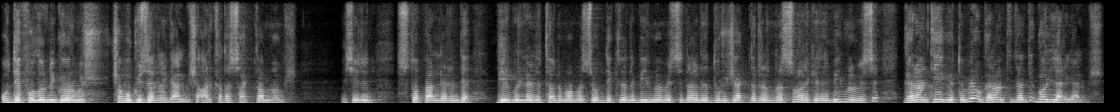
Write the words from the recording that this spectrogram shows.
o defolarını görmüş, çabuk üzerine gelmiş, arkada saklanmamış. E senin stoperlerinde birbirlerini tanımaması, öndekilerini bilmemesi, nerede duracaklarını, nasıl hareket edip bilmemesi garantiye götürüyor. O garantiden de goller gelmiş.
